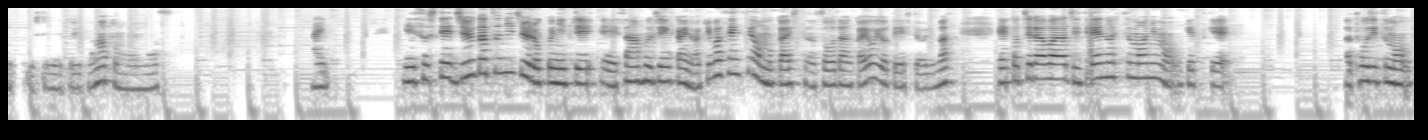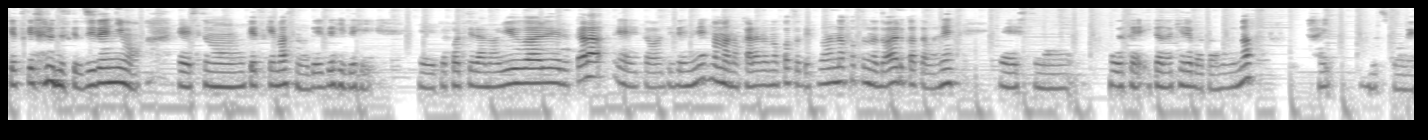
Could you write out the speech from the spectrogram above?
ェックしてみるといいかなと思います。はい。えー、そして10月26日、えー、産婦人科医の秋葉先生をお迎えしての相談会を予定しております。えー、こちらは事前の質問にも受付あ当日も受け付けてるんですけど、事前にも、えー、質問を受け付けますので、ぜひぜひ、えーと、こちらの URL から、えーと、事前にね、ママの体のことで不安なことなどある方はね、え、質問をお寄せいただければと思います。はい。よろしくお願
